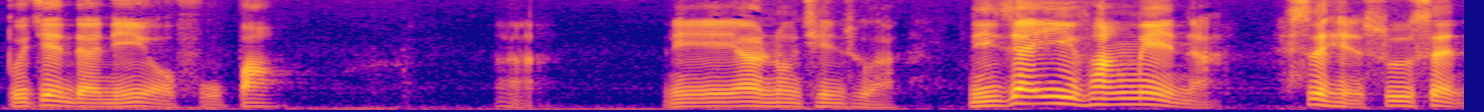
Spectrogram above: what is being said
不见得你有福报，啊，你要弄清楚啊。你在一方面呢、啊、是很殊胜，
